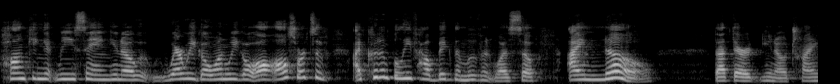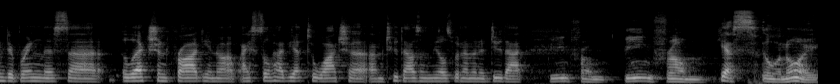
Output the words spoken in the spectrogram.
honking at me, saying, you know, where we go, when we go, all, all sorts of. I couldn't believe how big the movement was. So I know that they're, you know, trying to bring this uh, election fraud. You know, I still have yet to watch uh, um, 2,000 Mules, but I'm going to do that. Being from being from yes Illinois,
